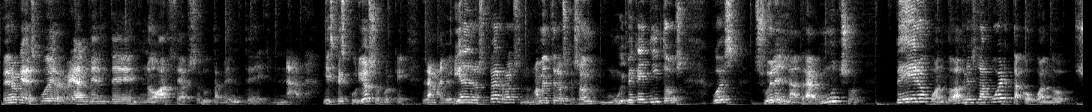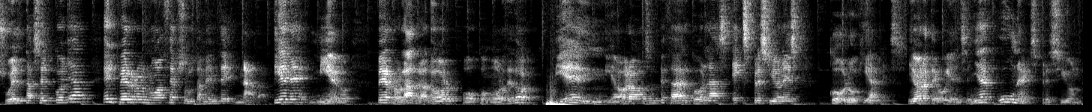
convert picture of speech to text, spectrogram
pero que después realmente no hace absolutamente nada. Y es que es curioso, porque la mayoría de los perros, normalmente los que son muy pequeñitos, pues suelen ladrar mucho. Pero cuando abres la puerta o cuando sueltas el collar, el perro no hace absolutamente nada. Tiene miedo. Perro ladrador, poco mordedor. Bien, y ahora vamos a empezar con las expresiones coloquiales. Y ahora te voy a enseñar una expresión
